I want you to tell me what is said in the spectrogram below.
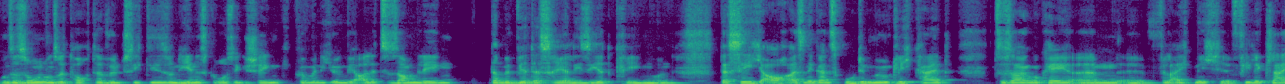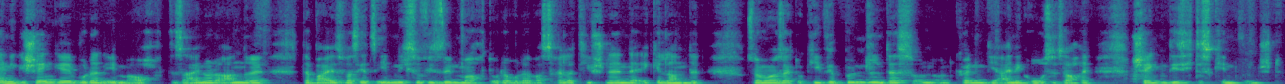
unser Sohn, unsere Tochter wünscht sich dieses und jenes große Geschenk, können wir nicht irgendwie alle zusammenlegen damit wir das realisiert kriegen. Und das sehe ich auch als eine ganz gute Möglichkeit zu sagen, okay, ähm, äh, vielleicht nicht viele kleine Geschenke, wo dann eben auch das eine oder andere dabei ist, was jetzt eben nicht so viel Sinn macht oder, oder was relativ schnell in der Ecke landet, sondern man sagt, okay, wir bündeln das und, und können die eine große Sache schenken, die sich das Kind wünscht.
